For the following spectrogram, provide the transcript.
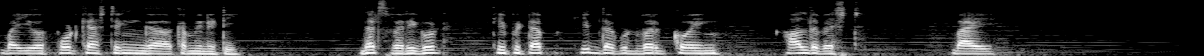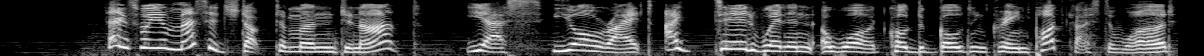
by your podcasting uh, community. That's very good. Keep it up. Keep the good work going. All the best. Bye. Thanks for your message, Dr. Manjunath. Yes, you're right. I did win an award called the Golden Crane Podcast Award.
